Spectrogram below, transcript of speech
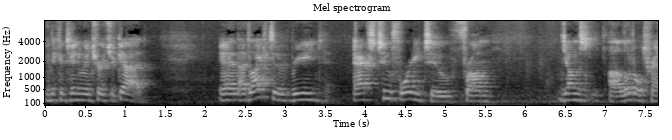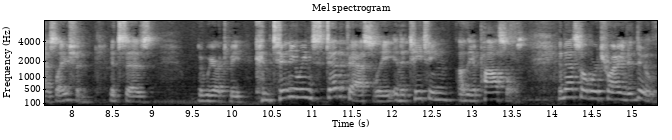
in the continuing church of God. And I'd like to read Acts 2:42 from Young's uh, literal translation. It says that we are to be continuing steadfastly in the teaching of the apostles. And that's what we're trying to do.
